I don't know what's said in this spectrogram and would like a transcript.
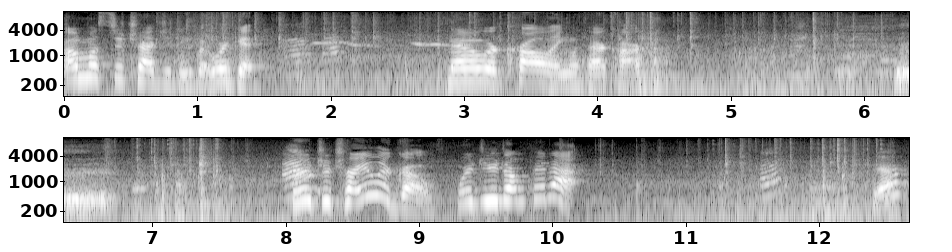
Almost a tragedy, but we're good. Now we're crawling with our car. Where'd your trailer go? Where'd you dump it at? Yeah?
